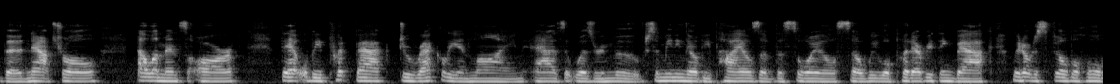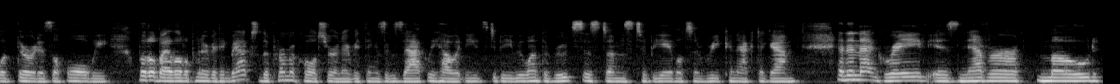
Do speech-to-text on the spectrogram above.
the natural elements are that will be put back directly in line as it was removed. So, meaning there'll be piles of the soil. So, we will put everything back. We don't just fill the hole with dirt as a whole. We little by little put everything back. So, the permaculture and everything is exactly how it needs to be. We want the root systems to be able to reconnect again. And then that grave is never mowed,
